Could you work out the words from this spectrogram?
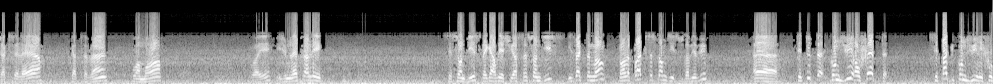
J'accélère, 80, point mort. Vous voyez, et je me laisse aller. C'est 70, regardez, je suis à 70, exactement, dans la plaque 70, vous avez vu? Euh, C'est tout, conduire en fait, c'est pas que conduire, il faut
